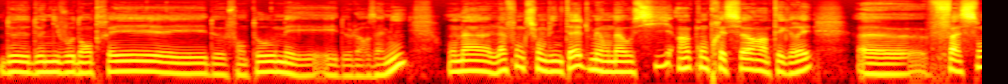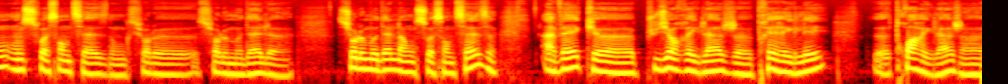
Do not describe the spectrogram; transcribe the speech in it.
niveau d'entrée et de fantômes et, de leurs amis. On a la fonction vintage, mais on a aussi un compresseur intégré euh, façon 1176, donc sur le, sur le modèle, sur le modèle d'un 1176, avec euh, plusieurs réglages pré-réglés. Euh, trois réglages hein,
